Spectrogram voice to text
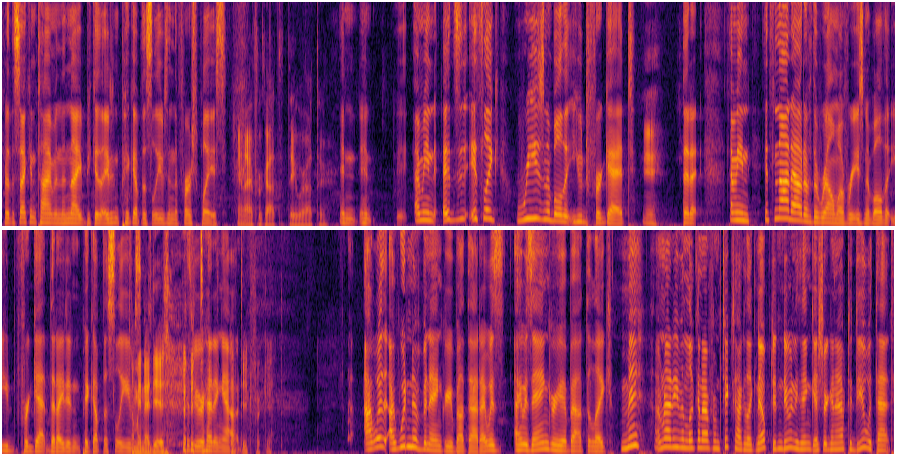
for the second time in the night because I didn't pick up the sleeves in the first place. And I forgot that they were out there. And and I mean, it's it's like reasonable that you'd forget Eh. that I, I mean, it's not out of the realm of reasonable that you'd forget that I didn't pick up the sleeves I mean, I did. because we were heading out. I did forget. I was I wouldn't have been angry about that. I was I was angry about the like, meh, I'm not even looking up from TikTok. Like, nope, didn't do anything. Guess you're gonna have to deal with that.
